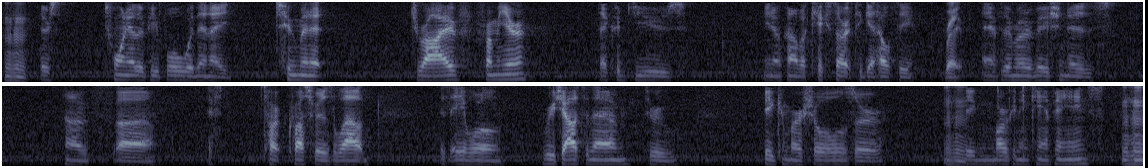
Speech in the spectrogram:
hmm there's 20 other people within a two minute drive from here that could use, you know, kind of a kickstart to get healthy. Right. And if their motivation is kind of, uh, if tar- CrossFit is allowed, is able to reach out to them through big commercials or hmm big marketing campaigns. hmm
